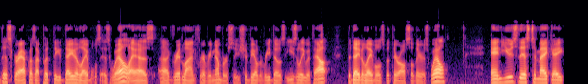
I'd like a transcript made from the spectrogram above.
this graph because I put the data labels as well as a grid line for every number. So you should be able to read those easily without the data labels, but they're also there as well. And use this to make a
